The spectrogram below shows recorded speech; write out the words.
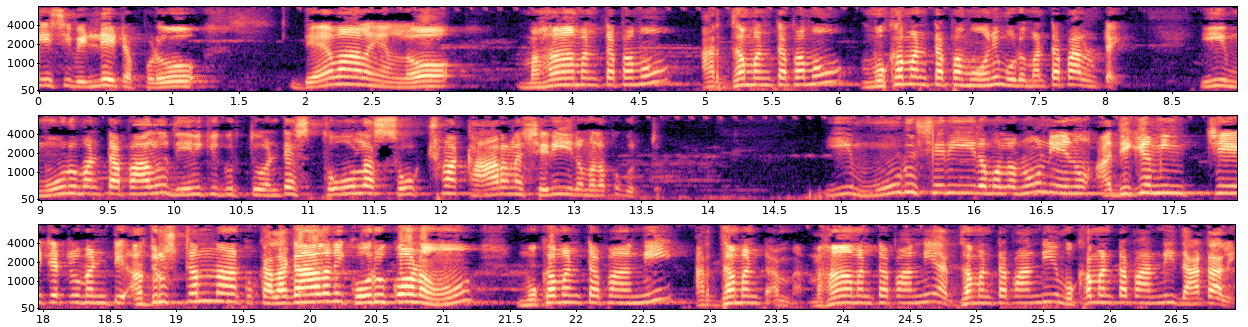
చేసి వెళ్ళేటప్పుడు దేవాలయంలో మహామంటపము అర్ధమంటపము ముఖమంటపము అని మూడు మంటపాలు ఉంటాయి ఈ మూడు మంటపాలు దేనికి గుర్తు అంటే స్థూల సూక్ష్మ కారణ శరీరములకు గుర్తు. ఈ మూడు శరీరములను నేను అధిగమించేటటువంటి అదృష్టం నాకు కలగాలని కోరుకోవడం ముఖమంటపాన్ని అర్ధమంట మహామంటపాన్ని అర్ధమంటపాన్ని ముఖమంటపాన్ని దాటాలి.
